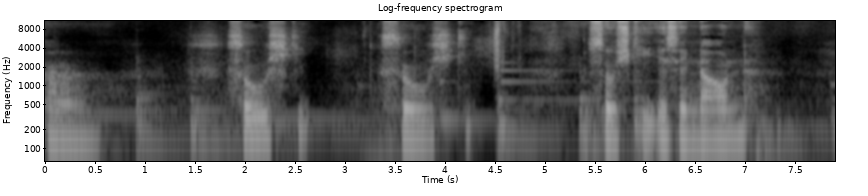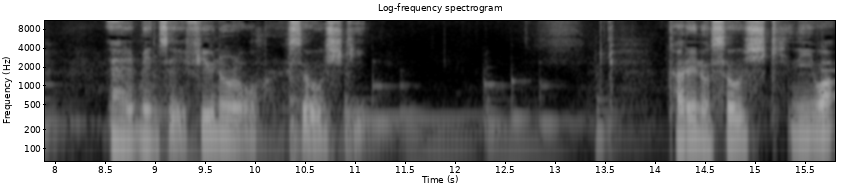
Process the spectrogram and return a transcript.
Uh, 葬式葬式葬式 is a noun and it means a funeral. 葬式彼の葬式には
